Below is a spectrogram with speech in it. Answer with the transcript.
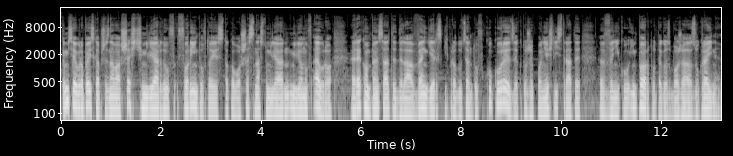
Komisja Europejska przyznała 6 miliardów forintów, to jest około 16 milionów euro, rekompensaty dla węgierskich producentów kukurydzy, którzy ponieśli straty w wyniku importu tego zboża z Ukrainy.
